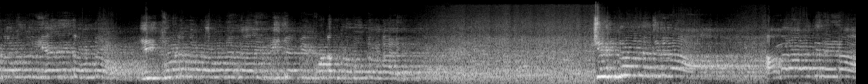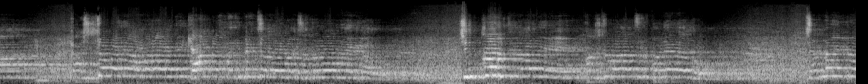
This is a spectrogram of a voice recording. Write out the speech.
ప్రభుత్వం ఏదైతే ఉందో ఈ కూటమి ప్రభుత్వం కానీ బీజేపీ కూటమి ప్రభుత్వం కానీ చిత్తూరు జిల్లా అమరావతి నిండా కష్టపడి అమరావతి క్యాపిటల్ నిర్మించలేము చంద్రబాబు నాయుడు గారు చిత్తూరు జిల్లాని కష్టపడాల్సిన పనే లేదు చెన్నై టు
